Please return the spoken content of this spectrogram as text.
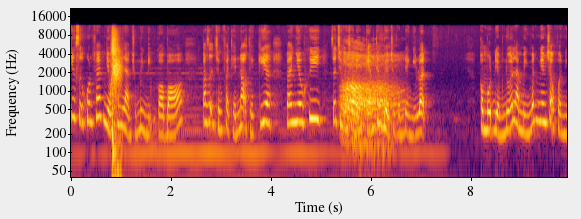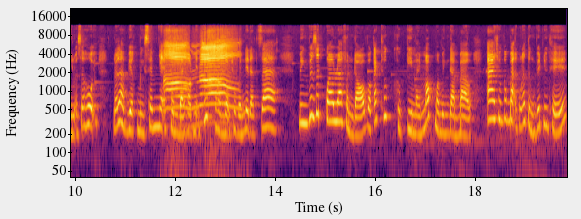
nhưng sự khuôn phép nhiều khi làm chúng mình bị gò bó, bác dẫn chứng phải thế nọ thế kia và nhiều khi dẫn chứng trở nên kém tiêu biểu cho vấn đề nghị luận. Còn một điểm nữa là mình mất nghiêm trọng phần nghị luận xã hội, đó là việc mình xem nhẹ phần bài học nhận thức và hành động cho vấn đề đặt ra. Mình viết rất qua loa phần đó và cách thức cực kỳ máy móc mà mình đảm bảo ai trong các bạn cũng đã từng viết như thế.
